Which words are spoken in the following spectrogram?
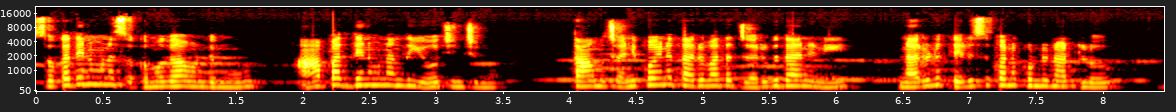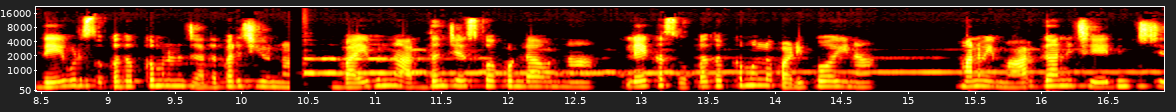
సుఖదినమున సుఖముగా ఉండుము ఆపద్దినమునందు యోచించుము. తాము చనిపోయిన తరువాత జరుగుదానిని నరులు తెలుసుకొనకుండునట్లు దేవుడు సుఖదుఖములను జతపరిచి ఉన్నాడు బైబిల్ను అర్థం చేసుకోకుండా ఉన్నా లేక సుఖదుఖముల్లో పడిపోయినా మనం ఈ మార్గాన్ని ఛేదించి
